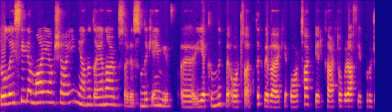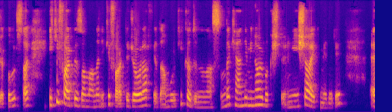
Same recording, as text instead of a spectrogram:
Dolayısıyla Meryem Şahin yanı Dayan Arbus arasındaki en büyük e, yakınlık ve ortaklık ve belki ortak bir kartografya kuracak olursak iki farklı zamandan, iki farklı coğrafyadan bu iki kadının aslında kendi minor bakışlarını inşa etmeleri e,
